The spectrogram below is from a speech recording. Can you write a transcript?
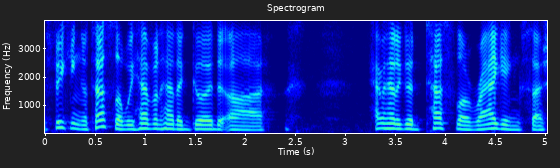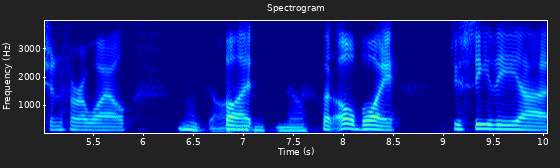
speaking of Tesla, we haven't had a good uh, haven't had a good Tesla ragging session for a while. Oh god. But- no. But oh boy, do you see the uh,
